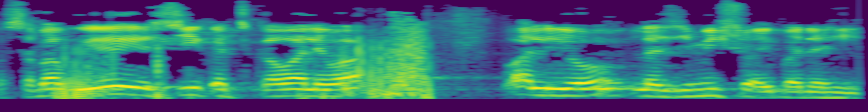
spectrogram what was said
kwa sababu yeye si katika wale wa waliolazimishwa ibada hii.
